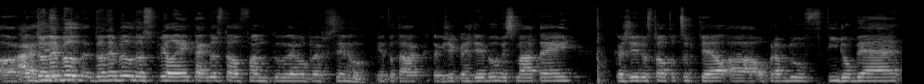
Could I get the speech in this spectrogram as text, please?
a, a každý... kdo, nebyl, kdo nebyl dospělý, tak dostal Fantu nebo Pepsinu. Je to tak, takže každý byl vysmátej, každý dostal to, co chtěl a opravdu v té době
